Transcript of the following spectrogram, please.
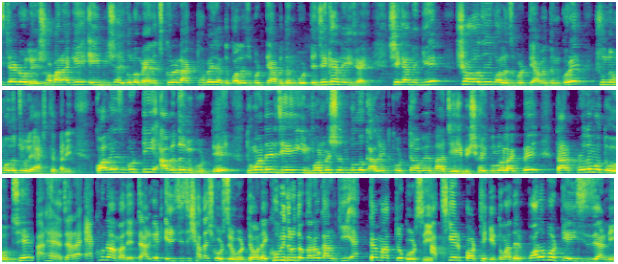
স্টার্ট হলে সবার আগে এই বিষয়গুলো ম্যানেজ করে রাখতে হবে যাতে কলেজ ভর্তি আবেদন করতে যেখানেই যাই, সেখানে গিয়ে সহজে কলেজ ভর্তি আবেদন করে সুন্দর মতো চলে আসতে পারি। কলেজ ভর্তি আবেদন করতে তোমাদের যে ইনফরমেশনগুলো কালেক্ট করতে হবে বা যেই বিষয়গুলো লাগবে, তার প্রথমত হচ্ছে, আর হ্যাঁ যারা এখনও আমাদের টার্গেট এইচএসসি সাতাশ কোর্সে ভর্তি অনেক খুবই দ্রুত করো, কারণ কি একটা মাত্র কোর্সই আজকের পর থেকে তোমাদের পরবর্তী এইচএসসি জার্নি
